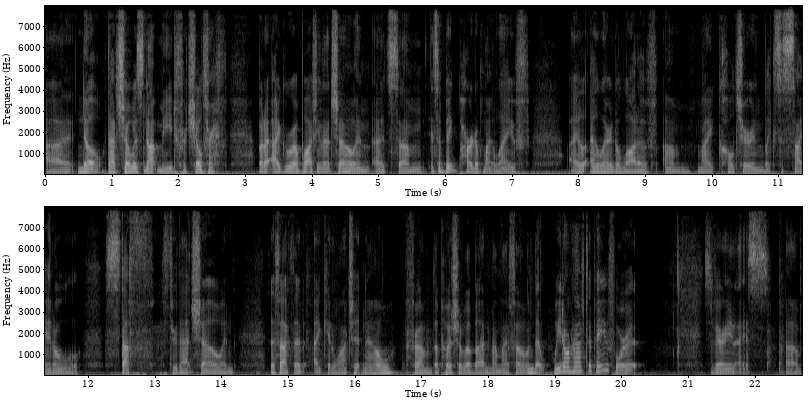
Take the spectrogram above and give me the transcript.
uh, no, that show is not made for children. But I, I grew up watching that show, and it's um it's a big part of my life. I, I learned a lot of um, my culture and like societal stuff through that show and the fact that I can watch it now from the push of a button on my phone that we don't have to pay for it. It's very nice. Um,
